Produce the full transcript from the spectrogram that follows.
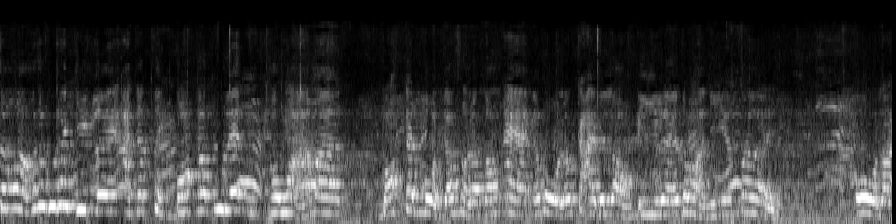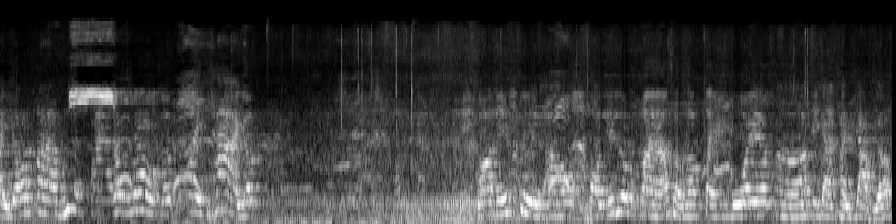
จังหวะไม่ต้องพูดให้ยิงเลย อาจจะติดบล็อกครับผู้เล่นผวามาบล็อกกันหมดครับสำหรับน้องแอนครับโอ้แล้วกลายเป็นหลอกดีเลยจังหวะนี้ครับเต้ยโอ้ไหลย้อนมาเพื่อนปาโล่งๆครับไอ้ท่าครับตอนนี้เปลี่ยนเอาพอลิสลงมาสำหรับเต็งบวยครับมีการขยับครับ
